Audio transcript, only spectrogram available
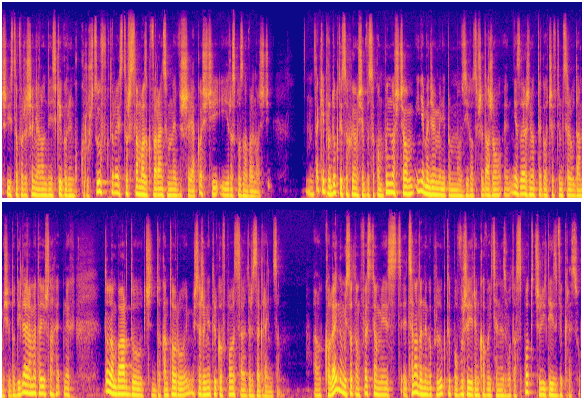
czyli Stowarzyszenia Londyńskiego Rynku Kruszców, która jest tożsama z gwarancją najwyższej jakości i rozpoznawalności. Takie produkty cechują się wysoką płynnością i nie będziemy mieli problemów z ich odsprzedażą, niezależnie od tego, czy w tym celu udamy się do dealera metali szlachetnych, do Lombardu czy do kantoru. Myślę, że nie tylko w Polsce, ale też za granicą. Kolejną istotną kwestią jest cena danego produktu powyżej rynkowej ceny złota spot, czyli tej z wykresu.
